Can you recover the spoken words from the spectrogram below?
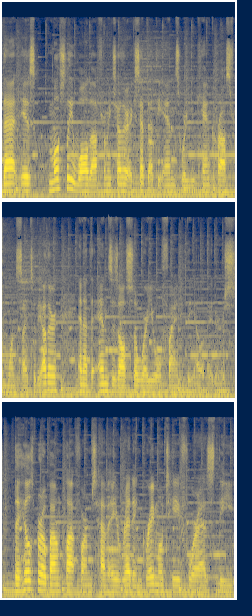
that is mostly walled off from each other except at the ends where you can cross from one side to the other and at the ends is also where you will find the elevators. The Hillsboro bound platforms have a red and gray motif whereas the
